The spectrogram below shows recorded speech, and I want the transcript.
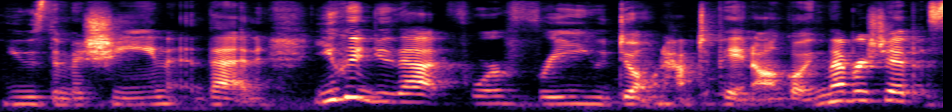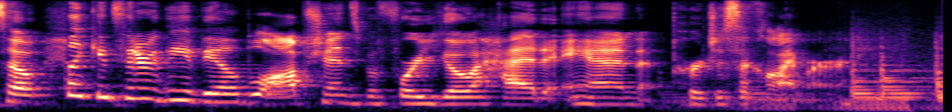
use the machine, then you can do that for free. You don't have to pay an ongoing membership. So like consider the available options before you go ahead and purchase a Climbr.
